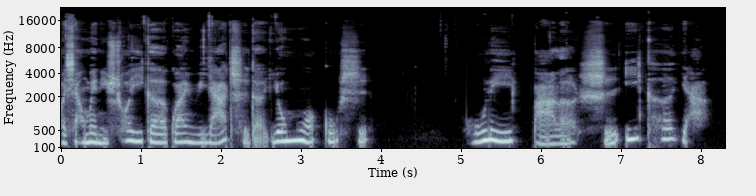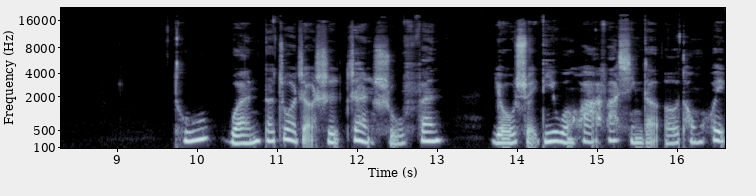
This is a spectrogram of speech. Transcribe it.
我想为你说一个关于牙齿的幽默故事。狐狸拔了十一颗牙。图文的作者是郑淑芬，由水滴文化发行的儿童绘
